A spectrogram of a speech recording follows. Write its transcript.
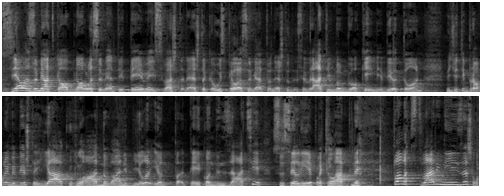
sjela sam ja, kao obnovila sam ja te teme i svašta nešto, kao uspjela sam ja to nešto da se vratim, ok, mi je bio ton. Međutim, problem je bio što je jako hladno vani bilo i od pa, te kondenzacije su se lijeple klapne pola stvari nije izašlo,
